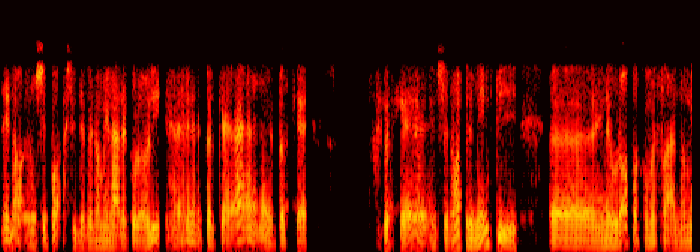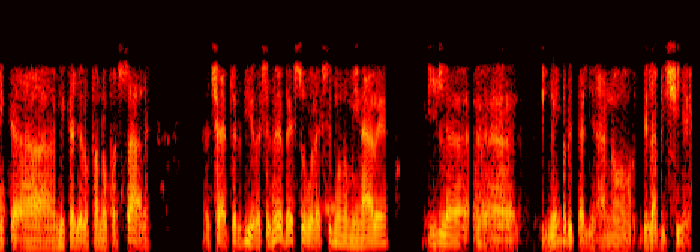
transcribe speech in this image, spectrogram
E eh, no, non si può, si deve nominare quello lì, eh, perché, eh, perché, perché se no altrimenti in Europa come fanno? Mica, mica glielo fanno passare. Cioè per dire, se noi adesso volessimo nominare il, il membro italiano della BCE,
